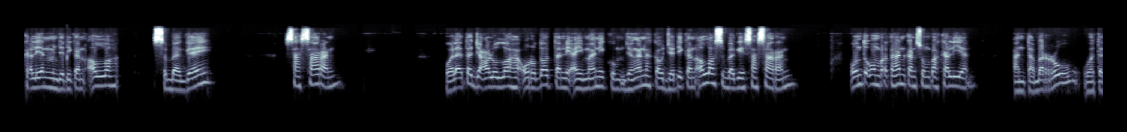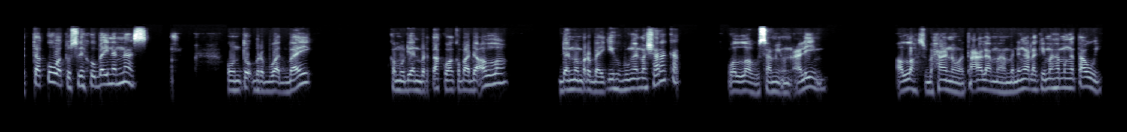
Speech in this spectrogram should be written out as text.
kalian menjadikan Allah sebagai sasaran Wala taj'alullaha urdatan liaimanikum. Janganlah kau jadikan Allah sebagai sasaran untuk mempertahankan sumpah kalian. Antabarru wa tattaqu wa tuslihu bainan nas. Untuk berbuat baik, kemudian bertakwa kepada Allah, dan memperbaiki hubungan masyarakat. Wallahu sami'un alim. Allah subhanahu wa ta'ala maha mendengar lagi maha mengetahui.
